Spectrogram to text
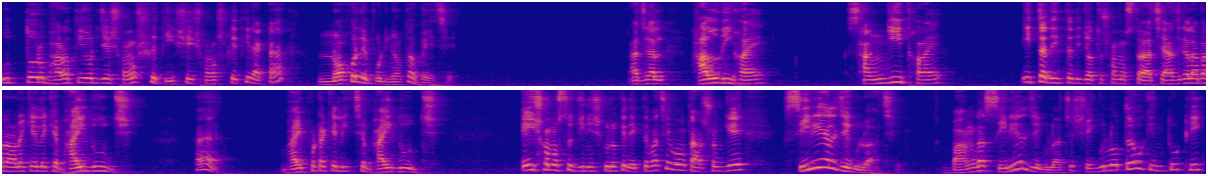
উত্তর ভারতীয়র যে সংস্কৃতি, সেই সংস্কৃতির একটা নকলে পরিণত হয়েছে। আজকাল হালদি হয়, সাঙ্গীত হয়, ইত্যাদি ইত্যাদি যত সমস্ত আছে। আজকাল আবার অনেকে লেখে ভাই দুজ হ্যাঁ? ভাইফোঁটাকে লিখছে ভাই দুজ। এই সমস্ত জিনিসগুলোকে দেখতে পাচ্ছি এবং তার সঙ্গে সিরিয়াল যেগুলো আছে, বাংলা সিরিয়াল যেগুলো আছে, সেগুলোতেও কিন্তু ঠিক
